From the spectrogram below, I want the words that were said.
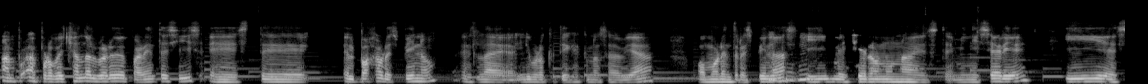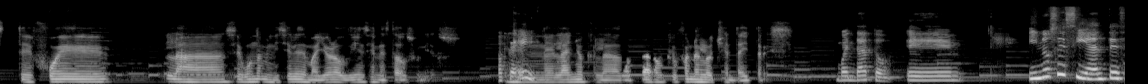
Aprovechando el breve paréntesis, este, El pájaro espino es el libro que te dije que no sabía, Amor entre espinas, y le hicieron una este, miniserie y este fue la segunda miniserie de mayor audiencia en Estados Unidos en el año que la adaptaron, que fue en el 83. Buen dato. Eh, y no sé si antes,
